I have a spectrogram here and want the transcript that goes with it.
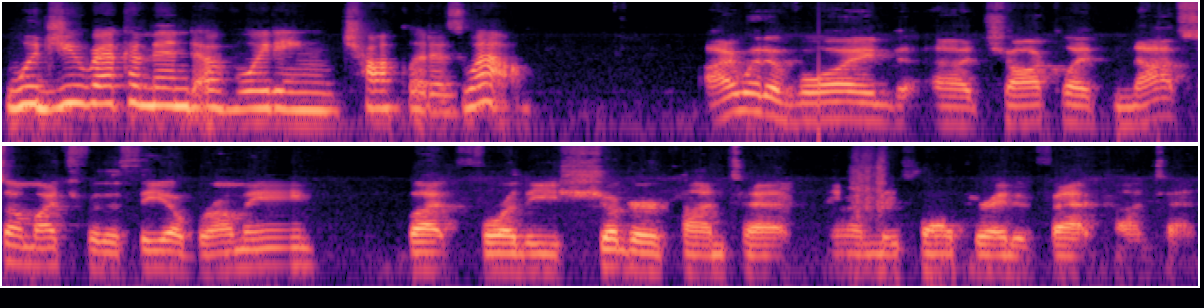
Would you recommend avoiding chocolate as well? I would avoid uh, chocolate not so much for the theobromine, but for the sugar content and the saturated fat content.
